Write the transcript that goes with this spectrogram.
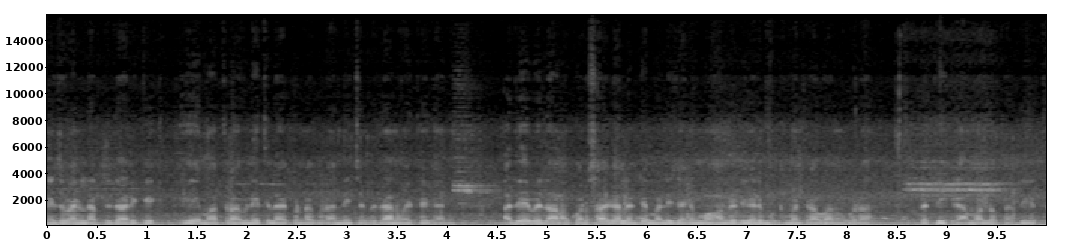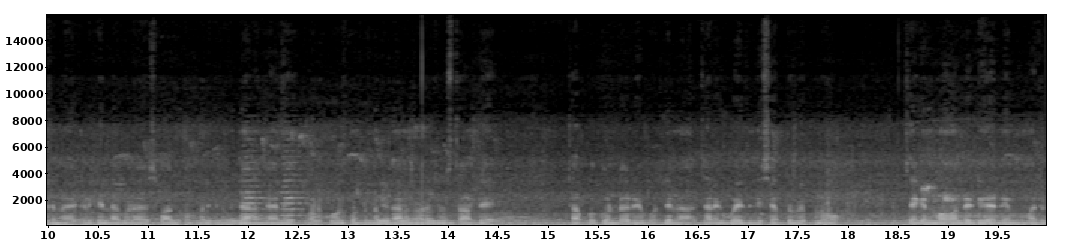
నిజమైన లబ్ధిదారికి ఏ మాత్రం అవినీతి లేకుండా కూడా అందించే విధానం అయితే కానీ అదే విధానం కొనసాగాలంటే మళ్ళీ జగన్మోహన్ రెడ్డి గారి ముఖ్యమంత్రి అవ్వాలని కూడా ప్రతి గ్రామాల్లో పెద్ద ఎత్తున మేము ఎక్కడికి వెళ్ళినా కూడా స్వాగతం పలికిన విధానం కానీ వాళ్ళు కోరుకుంటున్న విధానం కూడా చూస్తూ ఉంటే తప్పకుండా రేపు పొద్దున జరగబోయేది నిశ్శబ్ద విప్లవం. జగన్మోహన్ రెడ్డి గారిని మరి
